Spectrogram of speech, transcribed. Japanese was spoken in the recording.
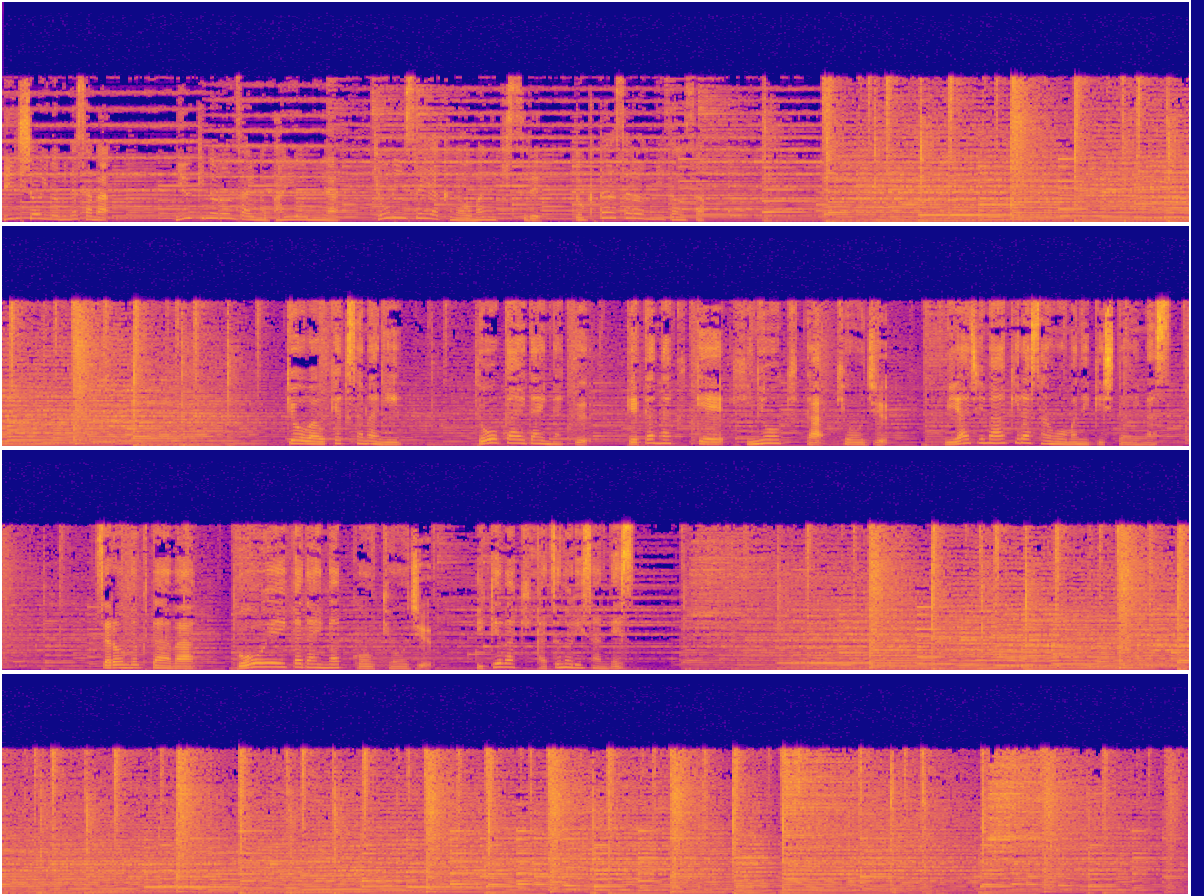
臨床医の皆様入気の論剤のパイオニア恐林製薬がお招きするドクターサロンにどうぞ。今日はお客様に東海大学外科学系泌尿器科教授宮島明さんをお招きしております。サロンドクターは防衛医科大学校教授池脇勝則さんです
